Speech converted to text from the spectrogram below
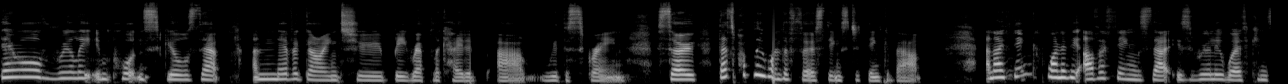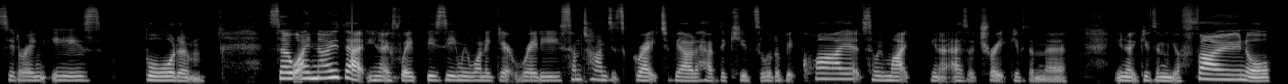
They're all really important skills that are never going to be replicated uh, with the screen. So, that's probably one of the first things to think about. And I think one of the other things that is really worth considering is boredom. So I know that, you know, if we're busy and we want to get ready, sometimes it's great to be able to have the kids a little bit quiet. So we might, you know, as a treat, give them the, you know, give them your phone or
